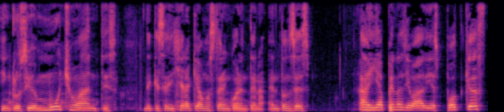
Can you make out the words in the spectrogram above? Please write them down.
inclusive mucho antes de que se dijera que íbamos a estar en cuarentena. Entonces, ahí apenas llevaba 10 podcasts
